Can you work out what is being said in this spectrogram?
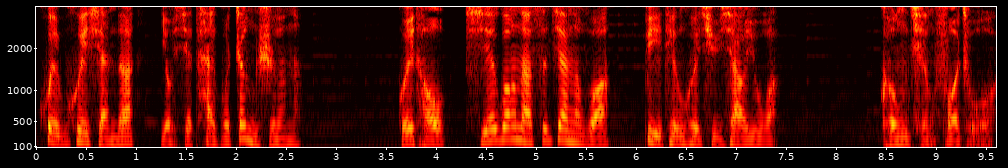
会不会显得有些太过正式了呢？”回头，邪光那厮见了我，必定会取笑于我。恭请佛主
